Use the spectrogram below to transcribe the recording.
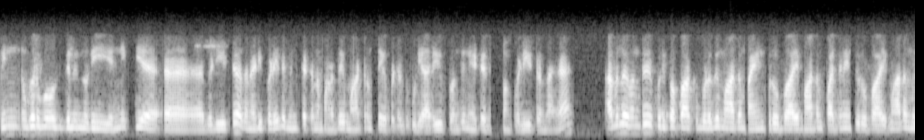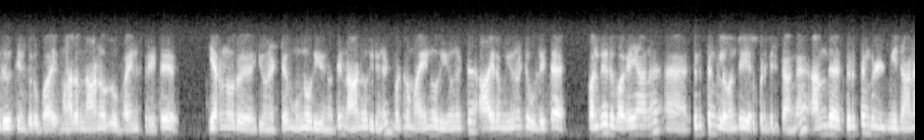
மின் நுகர்வோர்களினுடைய எண்ணிக்கையை வெளியிட்டு அதன் அடிப்படையில் மின் கட்டணமானது மாற்றம் செய்யப்பட்டிருக்கக்கூடிய அறிவிப்பு வந்து நேற்று வெளியிட்டிருந்தாங்க. அதுல வந்து குறிப்பா பார்க்கும் பொழுது மாதம் ஐந்து ரூபாய் மாதம் பதினைந்து ரூபாய் மாதம் இருபத்தி ஐந்து ரூபாய் மாதம் நானூறு ரூபாய்னு சொல்லிட்டு இருநூறு யூனிட் முந்நூறு யூனிட் நானூறு யூனிட் மற்றும் ஐநூறு யூனிட் ஆயிரம் யூனிட் உள்ளிட்ட பல்வேறு வகையான திருத்தங்களை வந்து ஏற்படுத்தியிருக்காங்க. அந்த திருத்தங்கள் மீதான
